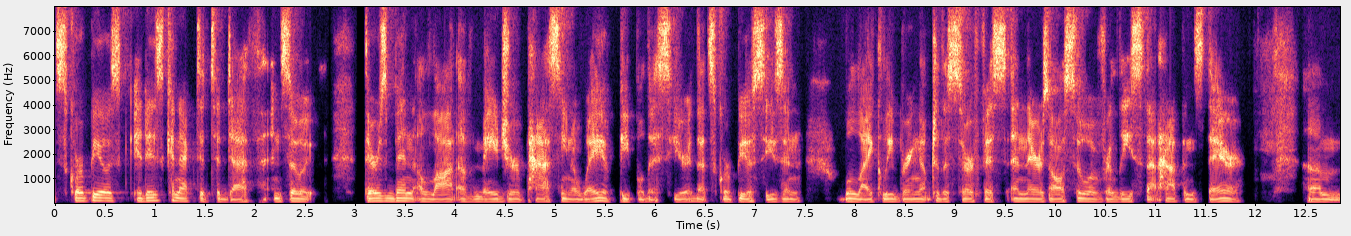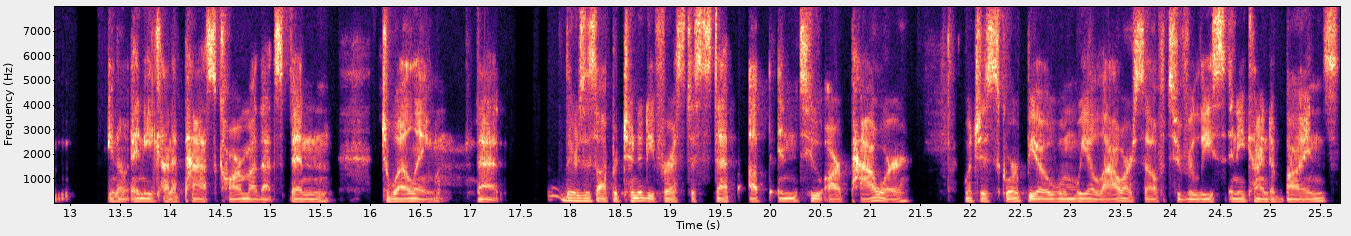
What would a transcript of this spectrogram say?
Scorpio is it is connected to death, and so it, there's been a lot of major passing away of people this year that Scorpio season will likely bring up to the surface, and there's also a release that happens there. Um, you know, any kind of past karma that's been dwelling, that there's this opportunity for us to step up into our power, which is Scorpio, when we allow ourselves to release any kind of binds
